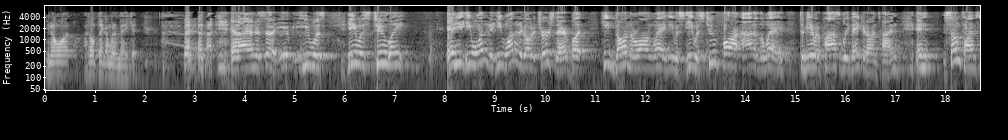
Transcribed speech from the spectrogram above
"You know what? I don't think I'm going to make it." and I understood. He, he was he was too late. And he, he wanted to, he wanted to go to church there, but he'd gone the wrong way. He was, he was too far out of the way to be able to possibly make it on time. And sometimes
